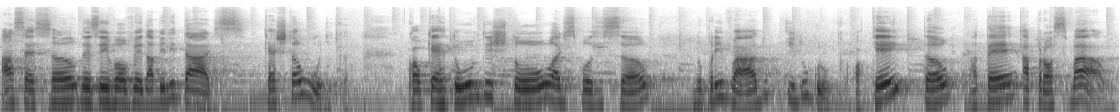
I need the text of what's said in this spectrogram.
a sessão desenvolvendo habilidades, questão única. Qualquer dúvida, estou à disposição no privado e do grupo, ok? Então, até a próxima aula.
